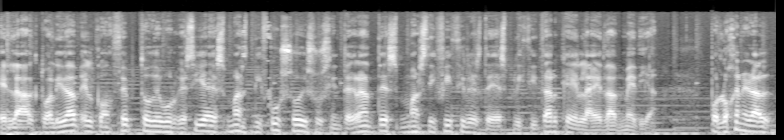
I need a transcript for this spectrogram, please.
En la actualidad el concepto de burguesía es más difuso y sus integrantes más difíciles de explicitar que en la Edad Media. Por lo general,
